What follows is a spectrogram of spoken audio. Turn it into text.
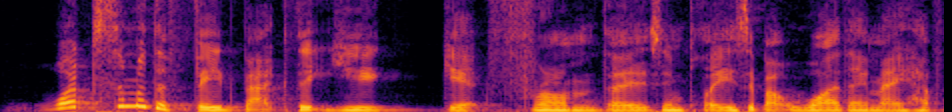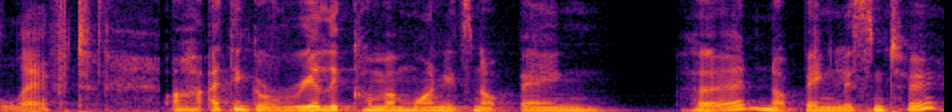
What's some of the feedback that you get from those employees about why they may have left? I think a really common one is not being heard, not being listened to.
